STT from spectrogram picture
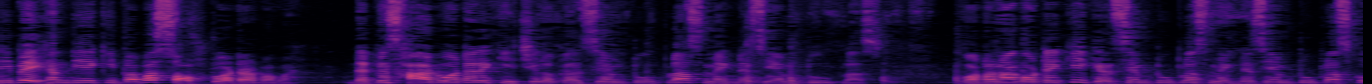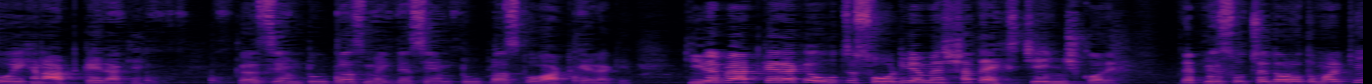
দিবে, এখান দিয়ে কি পাবা? সফট ওয়াটার পাবা। দ্যাট মিনস হার্ড ওয়াটারে কি ছিল? Calcium two plus magnesium two plus ঘটনা ঘটে কি? Calcium two plus magnesium two প্লাসকে এখানে আটকায় রাখে। Calcium two plus magnesium two প্লাসকেও আটকায় রাখে। কীভাবে আটকায় রাখে? ও হচ্ছে সোডিয়ামের সাথে এক্সচেঞ্জ করে। দ্যাট মিনস হচ্ছে ধরো তোমার কি?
